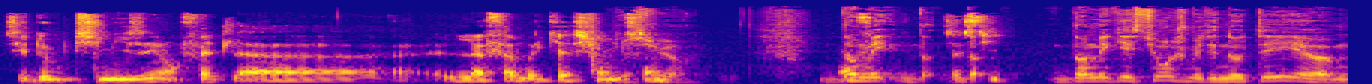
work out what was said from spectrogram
c'est d'optimiser en fait la, la fabrication de son. Dans mes, dans, mes questions, je m'étais noté, euh,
